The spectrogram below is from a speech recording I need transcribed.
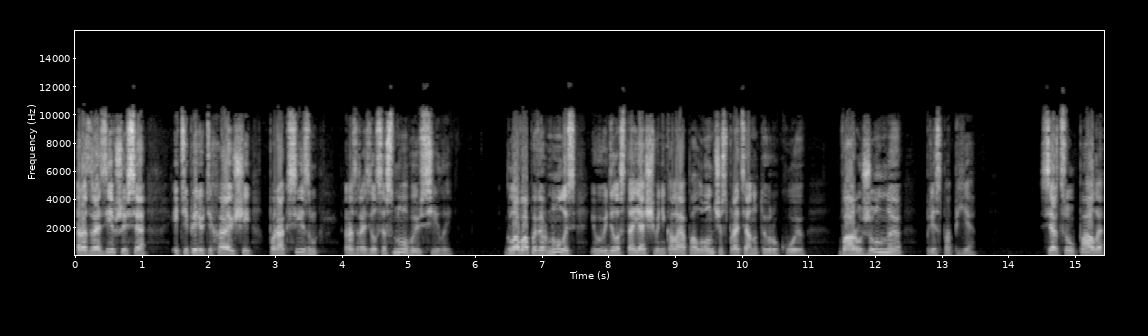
Разразившийся и теперь утихающий пароксизм разразился с новой силой. Голова повернулась и увидела стоящего Николая Аполлоныча с протянутой рукою, вооруженную пресс-папье. Сердце упало,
